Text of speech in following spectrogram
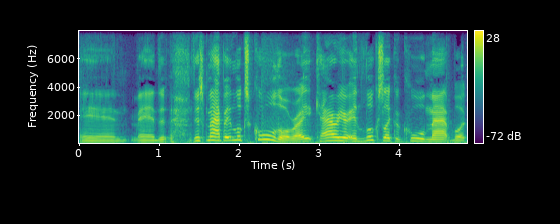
And man, th this map it looks cool though, right? Carrier, it looks like a cool map, but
